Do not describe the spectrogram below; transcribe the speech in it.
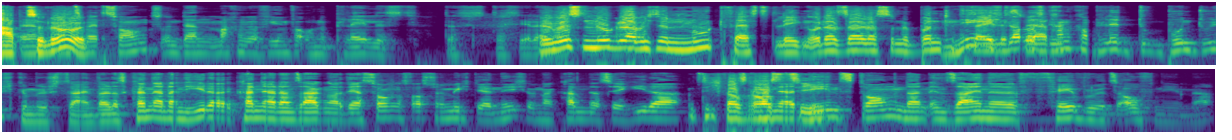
ein, Absolut. zwei Songs und dann machen wir auf jeden Fall auch eine Playlist. Dass, dass ihr da Wir müssen nur, glaube ich, so einen Mood festlegen. Oder soll das so eine bunte Nee, ich Playlist glaube, das werden? kann komplett du- bunt durchgemischt sein, weil das kann ja dann jeder, kann ja dann sagen, ah, der Song ist was für mich, der nicht, und dann kann das ja jeder, Sich was kann ja rausziehen. den Song dann in seine Favorites aufnehmen, ja.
